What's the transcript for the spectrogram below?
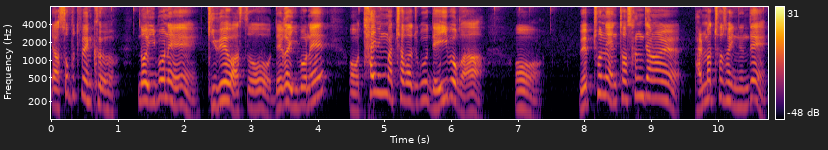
야 소프트뱅크 너 이번에 기회 왔어 내가 이번에 어, 타이밍 맞춰가지고 네이버가 어, 웹툰 엔터 상장을 발맞춰서 있는데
